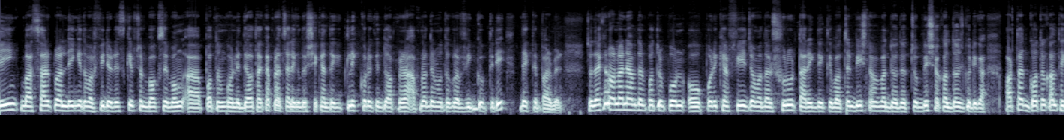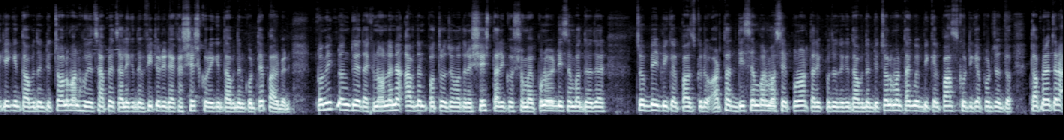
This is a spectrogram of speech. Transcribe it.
লিঙ্ক বা সার্কুলার লিঙ্কে তোমার ভিডিও ডিসক্রিপশন বক্স এবং প্রথম দেওয়া থাকে। আপনারা চাইলে কিন্তু সেখান থেকে ক্লিক করে কিন্তু আপনারা আপনাদের মতো করে বিজ্ঞপ্তিটি দেখতে পারবেন। তো দেখেন অনলাইনে আবেদনপত্র পূরণ ও পরীক্ষার ফি জমাদান শুরুর তারিখ দেখতে পাচ্ছেন, বিশ নভেম্বর দু হাজার চব্বিশ সকাল দশ ঘটিকা। অর্থাৎ গতকাল থেকে কিন্তু আবেদনটি চলমান হয়েছে। আপনি চাইলে কিন্তু ভিডিওটি দেখা শেষ করে কিন্তু আবেদন করতে পারবেন। ক্রমিক নং দুয়ে দেখেন অনলাইনে আবেদনপত্র জমাদানের শেষ তারিখ ও সময় পনেরোই ডিসেম্বর দু হাজার চব্বিশ বিকেল পাঁচ ঘটি অর্থাৎ ডিসেম্বর মাসের পনেরো তারিখ পর্যন্ত কিন্তু আবেদনটি চলমান থাকবে বিকেল পাঁচ ঘটিকা পর্যন্ত। তো আপনারা যারা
